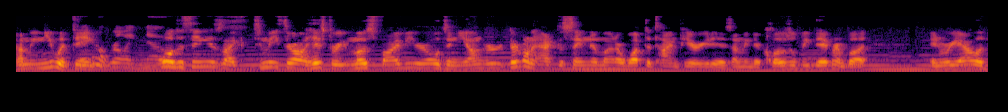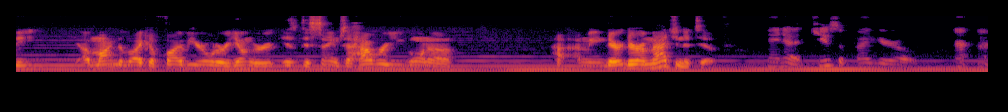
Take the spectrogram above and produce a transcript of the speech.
I mean, you would They think don't really know. Well, the thing is, like to me, throughout history, most five-year-olds and younger, they're going to act the same no matter what the time period is. I mean, their clothes will be different, but in reality, a mind of like a five-year-old or younger is the same. So how are you going to? I mean, they're they're imaginative. I know, accuse a five year old. Uh uh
